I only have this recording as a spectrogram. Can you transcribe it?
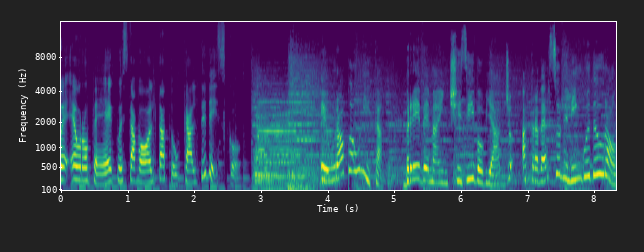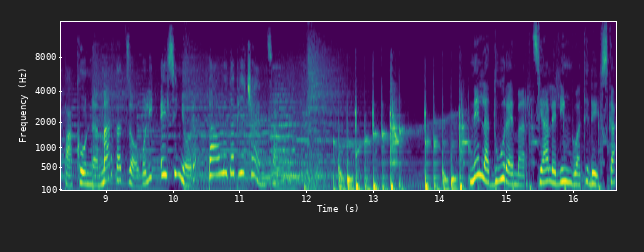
europee. Questa volta tocca al tedesco. Europa Unita, breve ma incisivo viaggio attraverso le lingue d'Europa con Marta Zoboli e il signor Paolo da Piacenza. Nella dura e marziale lingua tedesca,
